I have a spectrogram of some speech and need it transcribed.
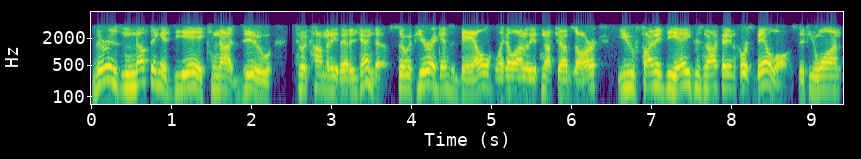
there is nothing a DA cannot do to accommodate that agenda. So if you're against bail, like a lot of these nut jobs are, you find a DA who's not going to enforce bail laws. If you want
